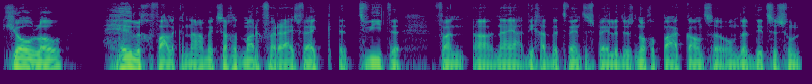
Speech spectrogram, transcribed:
Kjolo, hele gevaarlijke naam. Ik zag het Mark van Rijswijk uh, tweeten van, uh, nou ja, die gaat bij Twente spelen, dus nog een paar kansen om dat dit seizoen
